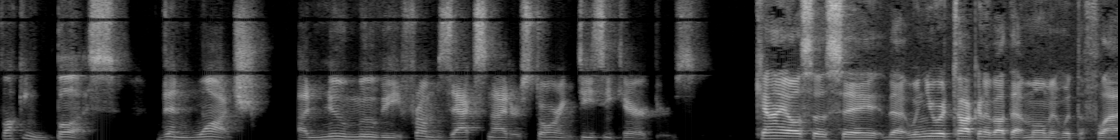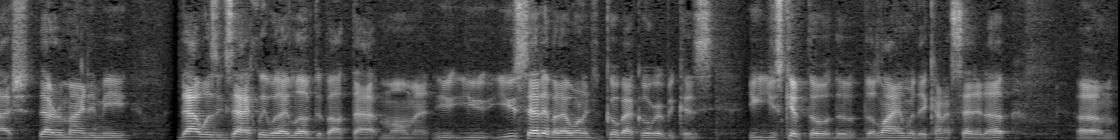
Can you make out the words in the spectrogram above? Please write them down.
fucking bus than watch a new movie from Zack Snyder starring DC characters. Can I also say that when you were talking about that moment with the Flash, that reminded me that was exactly what I loved about that moment. You you you said it, but I want to go back over it because you, you skipped the, the the line where they kind of set it up. Um,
